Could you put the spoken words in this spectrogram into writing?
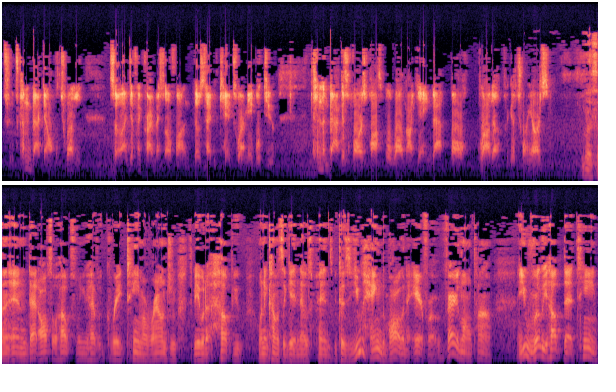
It's, it's coming back down the twenty. So I definitely pride myself on those type of kicks where I'm able to pin them back as far as possible while not getting that ball brought up for good twenty yards. Listen, and that also helps when you have a great team around you to be able to help you when it comes to getting those pins because you hang the ball in the air for a very long time and you really help that team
